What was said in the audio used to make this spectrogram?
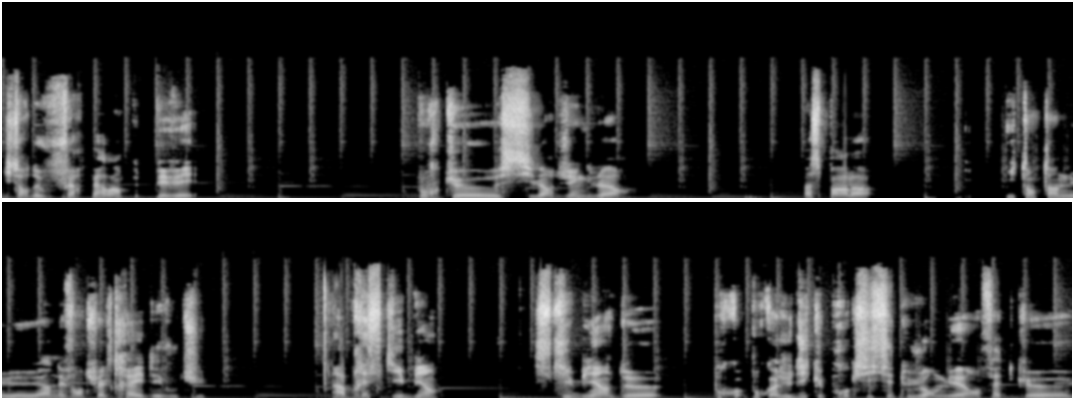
Histoire de vous faire perdre un peu de PV. Pour que si leur jungler passe par là, il tente un, un éventuel trade et vous tue. Après, ce qui est bien, ce qui est bien de... Pourquoi, je dis que proxy c'est toujours mieux en fait que,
